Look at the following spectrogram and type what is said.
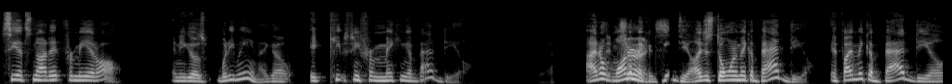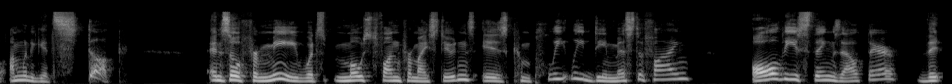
See, it's not it for me at all. And he goes, What do you mean? I go, It keeps me from making a bad deal. Yeah. I don't want to make a good deal. I just don't want to make a bad deal. If I make a bad deal, I'm going to get stuck. And so for me, what's most fun for my students is completely demystifying all these things out there that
